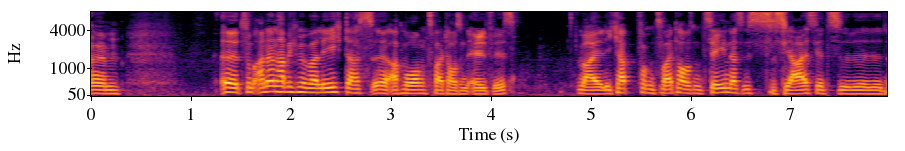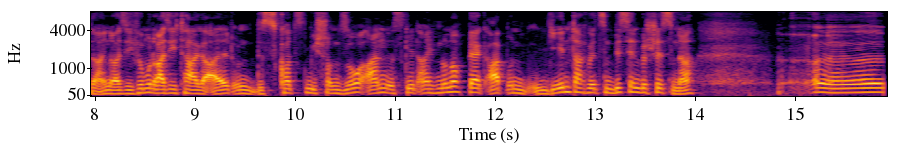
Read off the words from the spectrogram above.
Ähm, äh, zum anderen habe ich mir überlegt, dass äh, ab morgen 2011 ist. Weil ich habe vom 2010, das ist das Jahr ist jetzt äh, 31, 35 Tage alt und es kotzt mich schon so an. Es geht eigentlich nur noch bergab und jeden Tag wird es ein bisschen beschissener. Äh,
